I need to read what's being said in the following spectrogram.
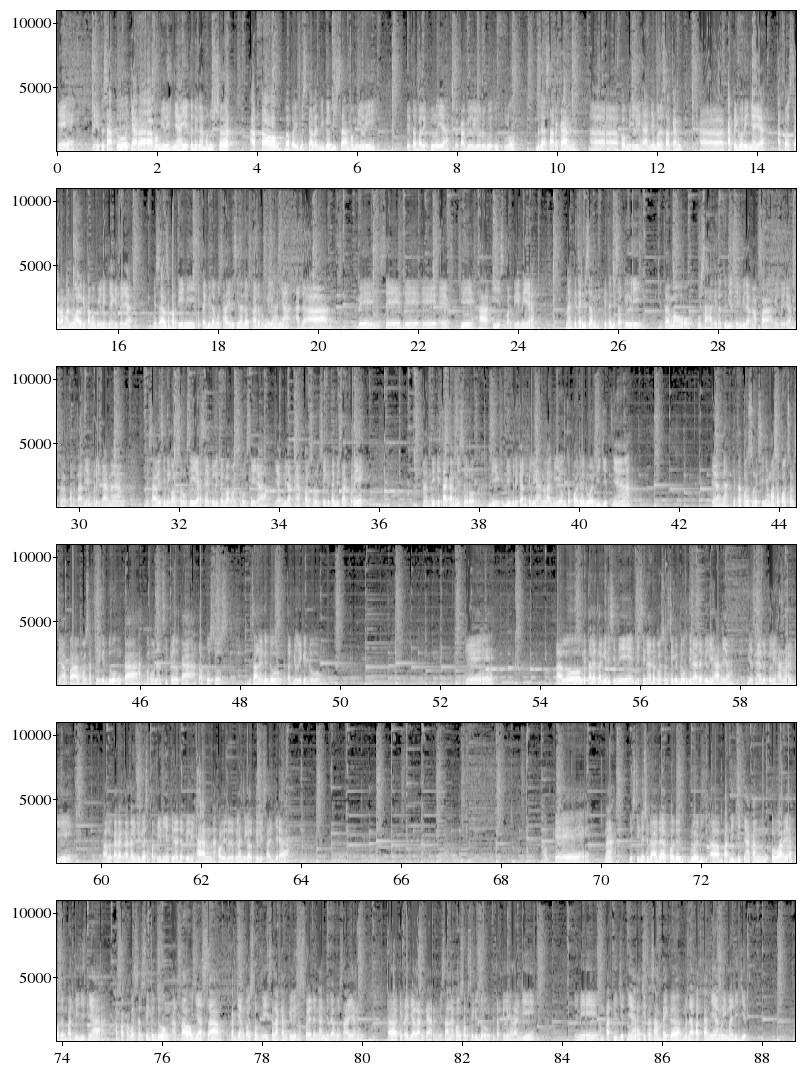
Oke, nah itu satu cara memilihnya yaitu dengan menu search atau Bapak Ibu sekalian juga bisa memilih kita balik dulu ya ke KBLI 2020 berdasarkan uh, pemilihannya berdasarkan uh, kategorinya ya atau secara manual kita memilihnya gitu ya. Misalnya seperti ini kita bidang usahanya di sini ada ada pemilihannya ada A, B, C, D, E, F, G, H, I seperti ini ya. Nah kita bisa kita bisa pilih kita mau usaha kita tuh biasanya di bidang apa gitu ya, misalnya pertanian, perikanan. Misalnya di sini konstruksi ya, saya pilih coba konstruksi ya, yang bidang F konstruksi kita bisa klik. Nanti kita akan disuruh di, diberikan pilihan lagi untuk kode dua digitnya. Ya, nah kita konstruksinya masuk konstruksi apa? Konstruksi gedung kah, bangunan sipil kah, atau khusus? Misalnya gedung, kita pilih gedung. Oke, Lalu kita lihat lagi di sini, di sini ada konstruksi gedung, tidak ada pilihan ya. Biasanya ada pilihan lagi. Lalu kadang-kadang juga seperti ini ya, tidak ada pilihan. Nah, kalau tidak ada pilihan tinggal pilih saja. Oke, nah di sini sudah ada kode 2 di, uh, 4 digitnya akan keluar ya kode 4 digitnya. Apakah konstruksi gedung atau jasa pekerjaan konstruksi? Silahkan pilih sesuai dengan bidang usaha yang uh, kita jalankan. Misalnya konstruksi gedung, kita pilih lagi. Ini 4 digitnya, kita sampai ke mendapatkan yang 5 digit.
